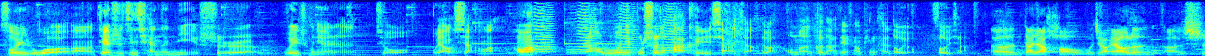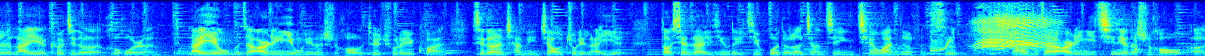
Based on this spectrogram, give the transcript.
所以如果啊、电视机前的你是未成年人，就不要想了，好吧？然后如果你不是的话，可以想一想，对吧？我们各大电商平台都有，搜一下。嗯，大家好，我叫 Alan，呃，是来也科技的合伙人。来也我们在二零一五年的时候推出了一款 C 端的产品，叫助理来也，到现在已经累计获得了将近千万的粉丝。然后我们在二零一七年的时候，呃，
